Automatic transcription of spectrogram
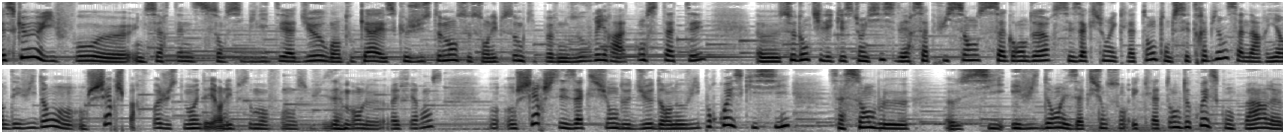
Est-ce qu'il faut euh, une certaine sensibilité à Dieu, ou en tout cas, est-ce que justement ce sont les psaumes qui peuvent nous ouvrir à constater euh, ce dont il est question ici, c'est-à-dire sa puissance, sa grandeur, ses actions éclatantes? On le sait très bien, ça n'a rien d'évident. On, cherche parfois justement, et d'ailleurs les psaumes en font suffisamment le référence, on, cherche ces actions de Dieu dans nos vies. Pourquoi est-ce qu'ici, ça semble euh, si évident, les actions sont éclatantes? De quoi est-ce qu'on parle?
